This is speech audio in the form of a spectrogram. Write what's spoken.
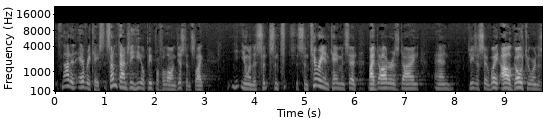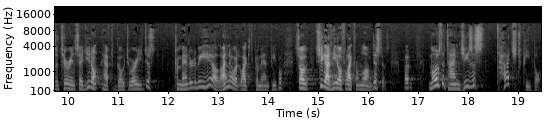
it's not in every case. Sometimes he healed people for long distance, like you know, when the, the centurion came and said, "My daughter is dying," and Jesus said, Wait, I'll go to her. And the centurion said, You don't have to go to her. You just command her to be healed. I know it likes to command people. So she got healed like from long distance. But most of the time, Jesus touched people.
